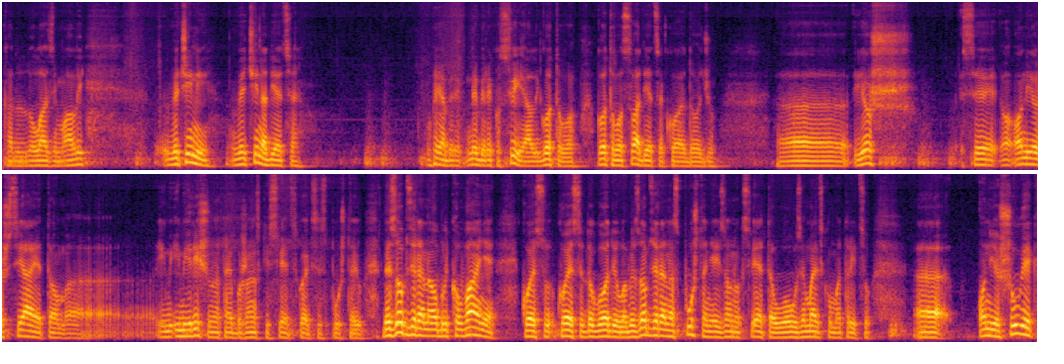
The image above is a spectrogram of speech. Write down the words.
kada dolazimo, ali većini, većina djece, ja bi, ne bih rekao svi, ali gotovo, gotovo sva djeca koja dođu, E, još se, oni još sjaje tom e, i, mirišu na taj božanski svijet s kojeg se spuštaju. Bez obzira na oblikovanje koje, su, koje se dogodilo, bez obzira na spuštanje iz onog svijeta u ovu zemaljsku matricu, uh, on još uvijek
